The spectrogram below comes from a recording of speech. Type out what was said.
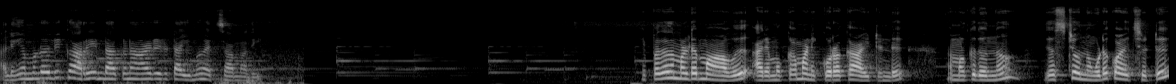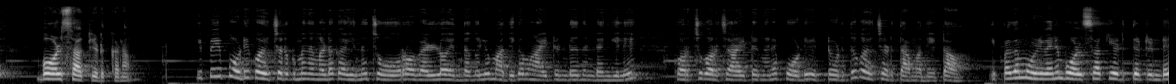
അല്ലെങ്കിൽ നമ്മളൊരു കറി ഉണ്ടാക്കണ ആ ഒരു ടൈം വെച്ചാൽ മതി. ഇപ്പോൾ നമ്മളുടെ മാവ് അരമുക്കാൽ മണിക്കൂറൊക്കെ ആയിട്ടുണ്ട്. നമുക്കിതൊന്ന് ജസ്റ്റ് ഒന്നും കൂടെ കുഴച്ചിട്ട് ബോൾസ് ആക്കി എടുക്കണം. ഇപ്പോൾ ഈ പൊടി കുഴച്ചെടുക്കുമ്പോൾ നിങ്ങളുടെ കയ്യിൽ നിന്ന് ചോറോ വെള്ളമോ എന്തെങ്കിലും അധികമായിട്ടുണ്ട് എന്നുണ്ടെങ്കിൽ കുറച്ച് കുറച്ചായിട്ട് ഇങ്ങനെ പൊടി ഇട്ട് കൊടുത്ത് കുഴച്ചെടുത്താൽ മതി കേട്ടോ ഇപ്പോൾ അത് മുഴുവനും ബോൾസാക്കി എടുത്തിട്ടുണ്ട്.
